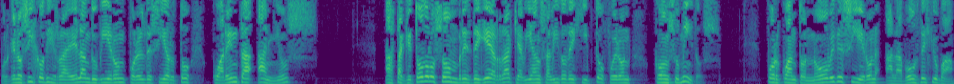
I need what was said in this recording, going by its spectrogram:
Porque los hijos de Israel anduvieron por el desierto cuarenta años, hasta que todos los hombres de guerra que habían salido de Egipto fueron consumidos por cuanto no obedecieron a la voz de Jehová,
